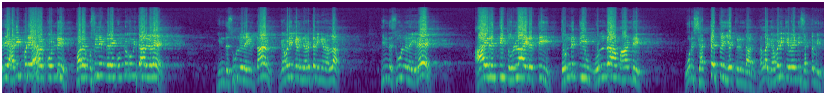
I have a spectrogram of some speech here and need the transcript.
இதை அடிப்படையாக கொண்டு பல முஸ்லிம்களை கொண்டு குவித்தார்களே. இந்த சூழ்நிலையில் தான் கவனிக்கிற இந்த இடத்தை நீங்க நல்லா இந்த சூழ்நிலையிலே ஆயிரத்தி தொள்ளாயிரத்தி தொண்ணூத்தி ஒன்றாம் ஆண்டு ஒரு சட்டத்தை ஏற்றுகின்றார் நல்லா கவனிக்க வேண்டிய சட்டம் இது.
